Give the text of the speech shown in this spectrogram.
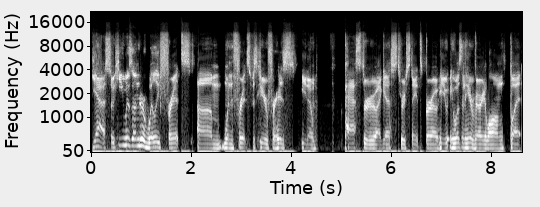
Yeah, so he was under Willie Fritz um, when Fritz was here for his, you know, pass through, I guess, through Statesboro. He, he wasn't here very long, but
